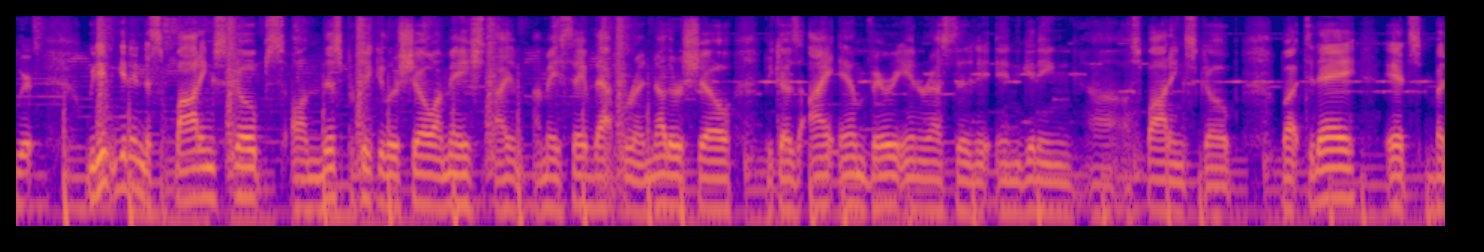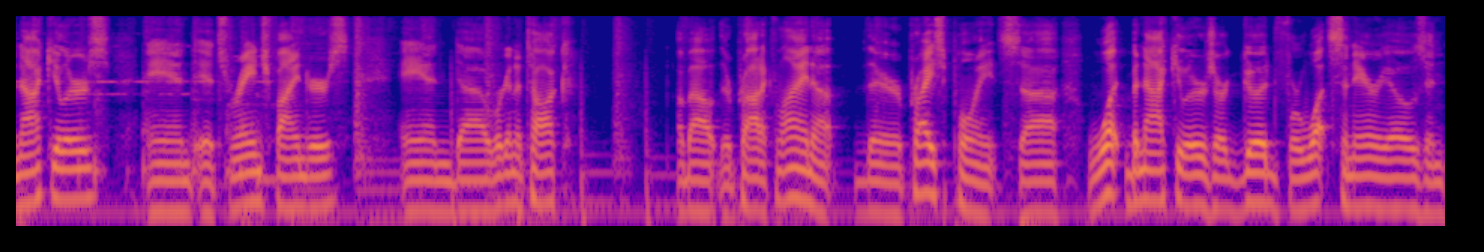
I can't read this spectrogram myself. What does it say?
We're, we didn't get into spotting scopes on this particular show. I may I, I may save that for another show because I am very interested in getting uh, a spotting scope. But today it's binoculars and it's rangefinders, and uh, we're to talk about their product lineup, their price points, uh, what binoculars are good for what scenarios, and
